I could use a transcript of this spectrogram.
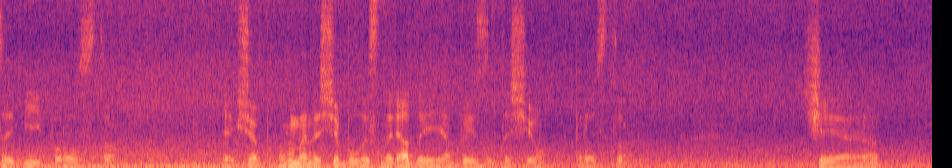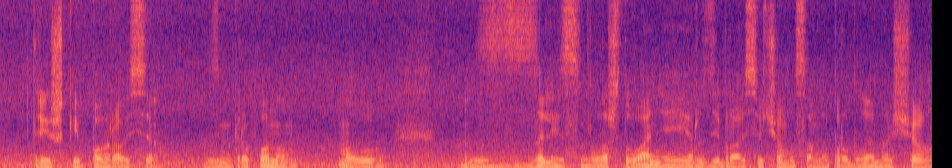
Це бій просто. Якщо б у мене ще були снаряди, я б і затащив просто. Ще трішки погрався з мікрофоном. Ну, заліз в налаштування і розібрався, в чому саме проблема, що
